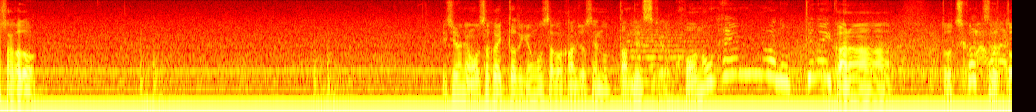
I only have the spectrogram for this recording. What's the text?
阪ドーム。一応ね大阪行った時は大阪環状線乗ったんですけどこの辺は乗ってないかな。どっちかっつうと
